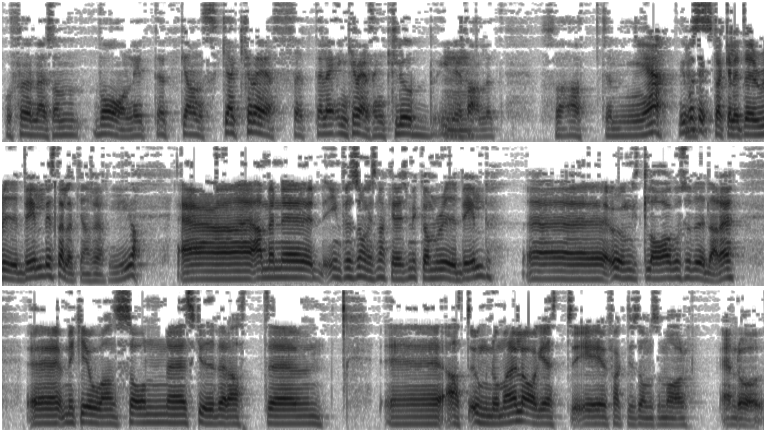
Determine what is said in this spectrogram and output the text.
Och Frölunda är som vanligt ett ganska kräset, eller en kräsen klubb i Mm. det fallet. Så att, nja, vi Vi får se. snackar lite rebuild istället kanske. Ja. Eh, ja men uh, inför säsongen snackades mycket om rebuild. Uh, ungt lag och så vidare. Uh, Micke Johansson eh, skriver att eh, eh, att ungdomar i laget är faktiskt de som har ändå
